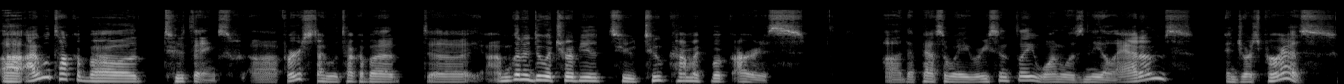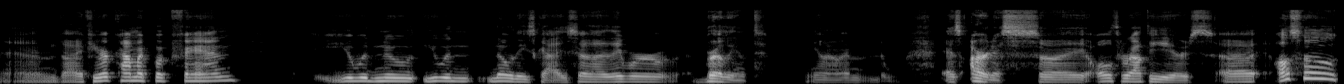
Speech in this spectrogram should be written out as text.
Uh, I will talk about two things. Uh, first, I will talk about. Uh, I'm going to do a tribute to two comic book artists uh, that passed away recently. One was Neal Adams and George Perez. And uh, if you're a comic book fan, you would knew you would know these guys. Uh, they were brilliant, you know, and as artists uh, all throughout the years. also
